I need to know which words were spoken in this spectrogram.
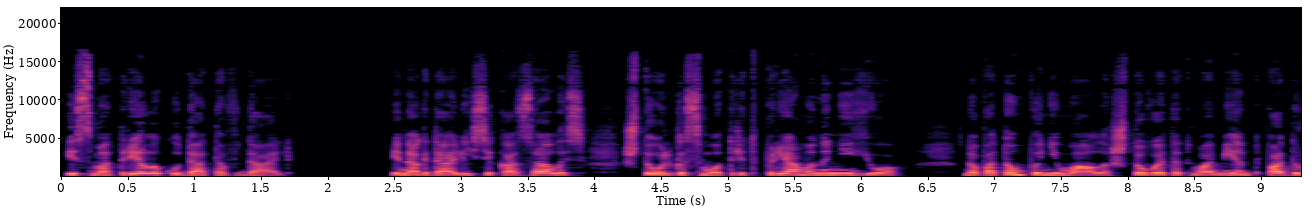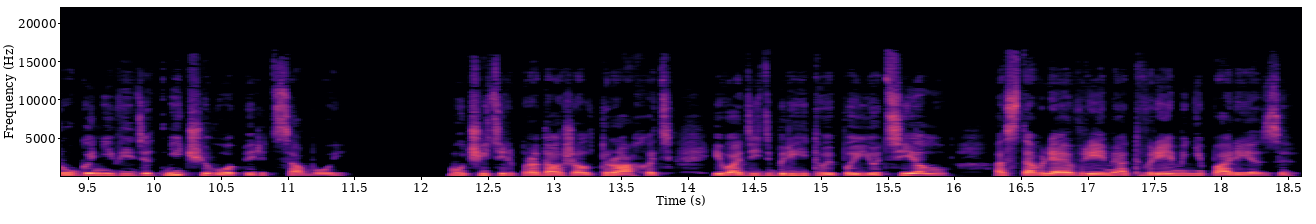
и смотрела куда-то вдаль. Иногда Алисе казалось, что Ольга смотрит прямо на нее, но потом понимала, что в этот момент подруга не видит ничего перед собой. Мучитель продолжал трахать и водить бритвой по ее телу, оставляя время от времени порезы.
